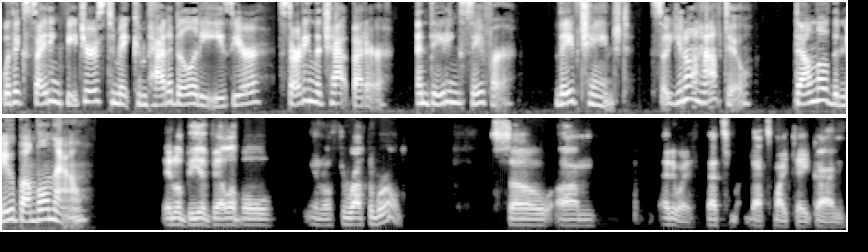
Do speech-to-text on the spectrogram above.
with exciting features to make compatibility easier, starting the chat better, and dating safer. They've changed, so you don't have to. Download the new Bumble now it'll be available, you know, throughout the world. So um, anyway, that's that's my take on.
